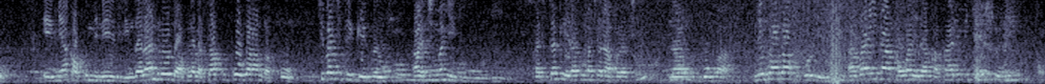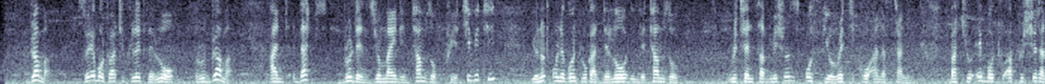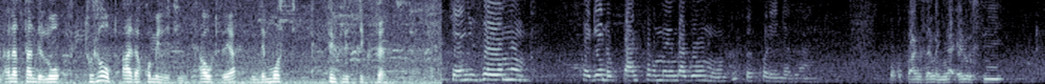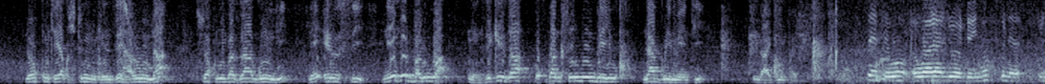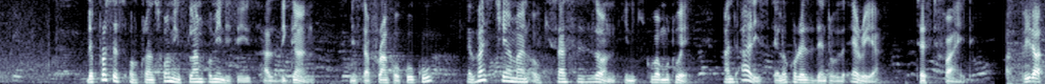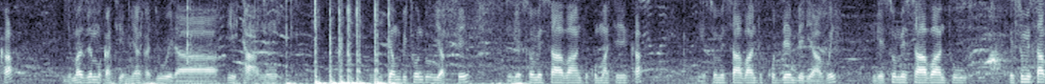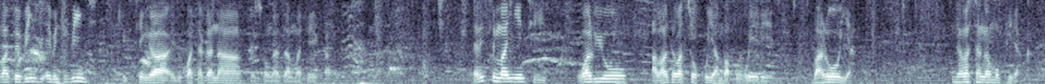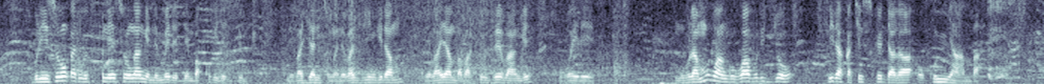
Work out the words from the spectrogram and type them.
emyaka kumi n'ebiri nga landiroodi akulaba takugobangako kiba kitegeeza nti akimanyi nti wooli kati takeera ku makya nakola ki? N'akugoba. Ne bw'aba akugobye nti aba alina akawaayiro ako aka limitation. Drama. So you're able to articulate the law through drama. And that broadens your mind in terms of creativity. You're not only going to look at the law in the terms of written submissions or theoretical understanding, but you're able to appreciate and understand the law to help other communities out there in the most simplistic sense. kwegenda okupangisa ku muyumba gw'omuntu kwekukola endagaano okupangisa nga nyina lc n'okunteera ku kitundu nze haruna sula ku nyumba za gundi ne lc nempa ebbaluwa nenzikiriza okupangisa ennyumba eyo ne nga ng'agimpa sente ewalandiroodi olina okufuna receipt The process of transforming slum communities has begun. Mr. Franco Kuku, a vice chairman of Kisasi Zone in Kikuba Mutwe, and Alice, a local resident of the area, testified. piraka njimazemu kati emyaka giwera etaano ngijja mu bitundu byaffe ng'esomesa abantu ku mateeka ng'esomesa abantu ku ddembe lyabwe ng'esomesa abantu ng'esomesa abantu ebingi ebintu bingi ebisinga ebikwatagana ku nsonga z'amateeka nali simanyi nti waliyo abantu abasobola okuyamba ku bwereere balooya nabasanga mu piraka buli nsonga kati bwetufuna ensonga nga enemeredde mbakubira essimu ne bajja n'ensonga ne bazingiramu ne bayamba abatuuze bange ku bwereere. Mu bulamu bwange obwa bulijjo piraka kyesukka eddala okunnyamba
